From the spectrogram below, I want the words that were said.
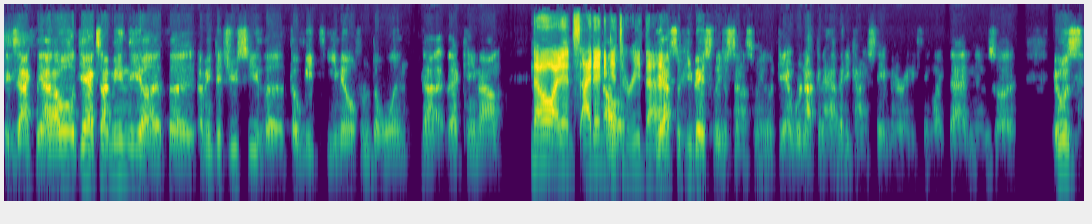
Exactly. I well, yeah, because I mean the uh the I mean, did you see the the leaked email from Dolan that that came out? No, I didn't. I didn't get Oh, to read that. Yeah, so he basically just sent us something like, yeah, we're not going to have any kind of statement or anything like that, and it was uh, it was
